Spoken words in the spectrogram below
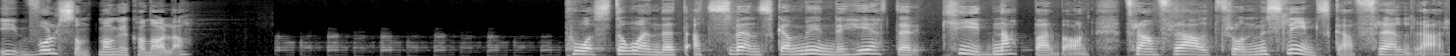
i voldsomt mange kanaler. Påståendet att svenska myndigheter kidnappar barn, framförallt från muslimska föräldrar.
